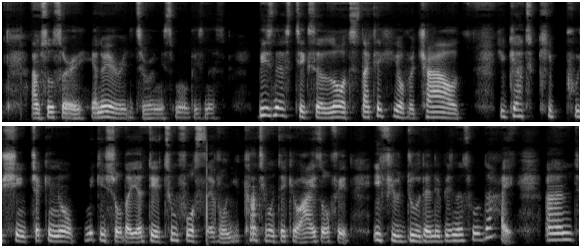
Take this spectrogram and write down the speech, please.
I'm so sorry. I know you're ready to run a small business. Business takes a lot. It's like taking care of a child. You got to keep pushing, checking up, making sure that you're there 247. You can't even take your eyes off it. If you do, then the business will die. And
